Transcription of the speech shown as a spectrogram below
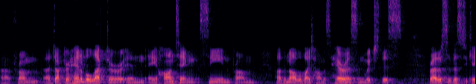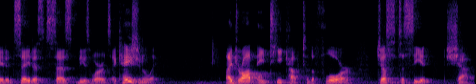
uh, from uh, Dr. Hannibal Lecter in a haunting scene from uh, the novel by Thomas Harris, in which this rather sophisticated sadist says these words Occasionally, I drop a teacup to the floor just to see it shatter.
